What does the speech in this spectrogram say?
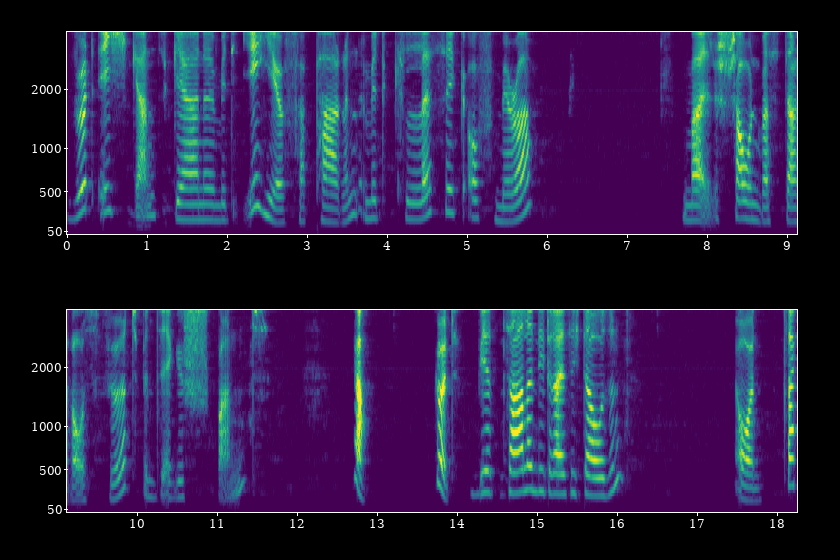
würde ich ganz gerne mit ihr hier verpaaren, mit Classic of Mirror. Mal schauen, was daraus wird. Bin sehr gespannt. Ja, gut. Wir zahlen die 30.000. Und zack.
